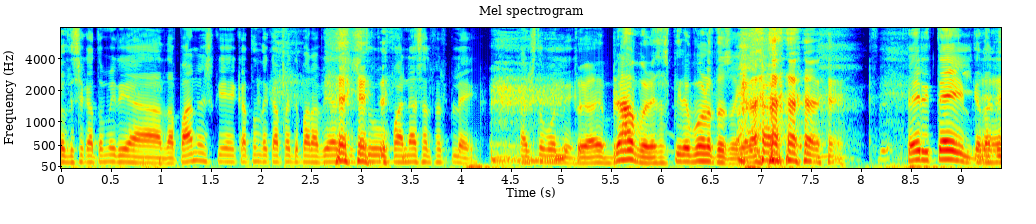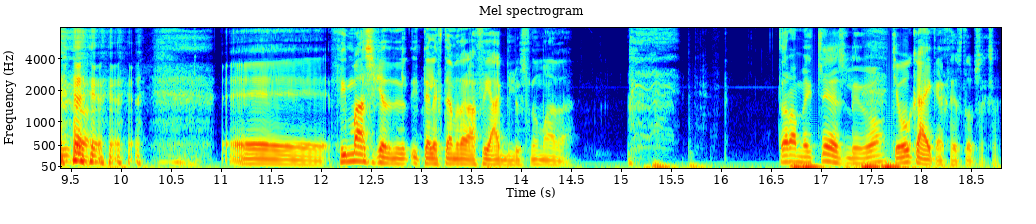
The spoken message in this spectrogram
2 δισεκατομμύρια δαπάνες και 115 παραβιάσεις του Financial Fair Play. Ευχαριστώ πολύ. Το- ε, Μπράβο, ρε, σας πήρε μόνο τόσο. για να- Fairy tale, καταπληκτικό. ε, θυμάσαι ποια ήταν η τελευταία μεταγραφή Άγγλου στην ομάδα; τώρα με κλαις λίγο. Και εγώ κάηκα χθες το ψάξα.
